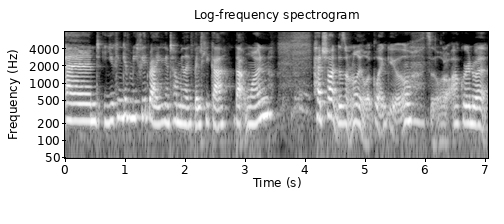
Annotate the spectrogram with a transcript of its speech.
and you can give me feedback. You can tell me like, Belgica, that one headshot doesn't really look like you. It's a little awkward, but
